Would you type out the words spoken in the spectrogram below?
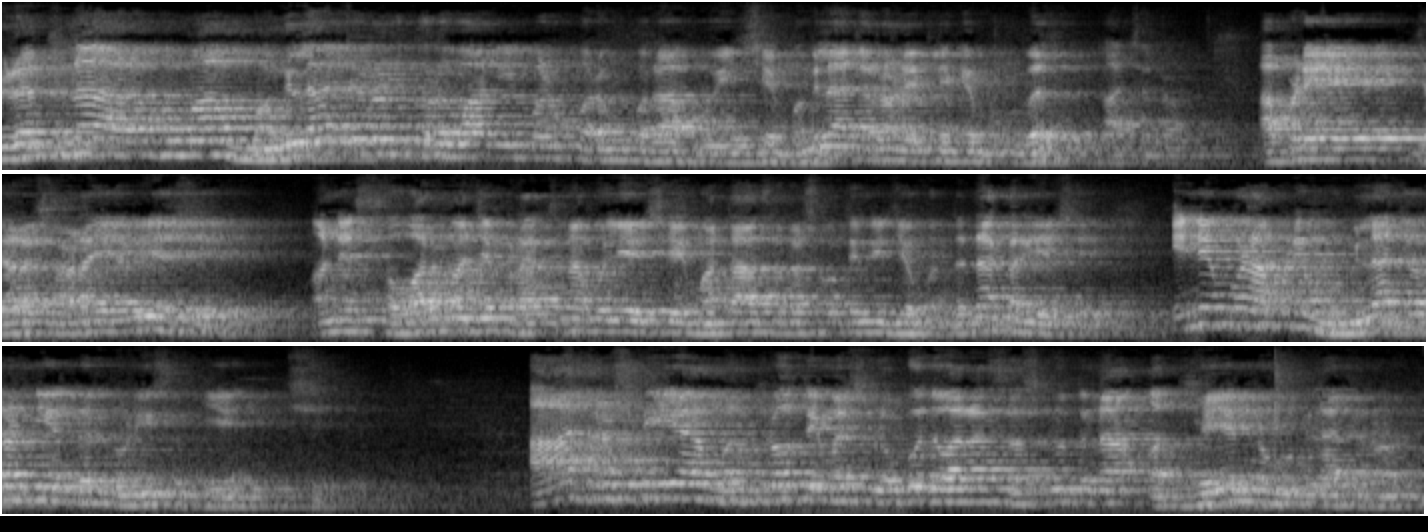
ગ્રંથના આરંભમાં મંગલાચરણ કરવાની પણ પરંપરા હોય છે. મંગલાચરણ એટલે કે મંગલ આચરણ. આપણે જ્યારે શાળાએ આવીએ છીએ અને સવારમાં જે પ્રાર્થના બોલીએ છીએ, માતા સરસ્વતીની જે વંદના કરીએ છીએ, એને પણ આપણે મંગલાચરણની અંદર ગણી શકીએ છીએ. આ દ્રષ્ટિએ આ મંત્રો તેમજ શ્લોકો દ્વારા સંસ્કૃતના અધ્યયનનું મંગલાચરણ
